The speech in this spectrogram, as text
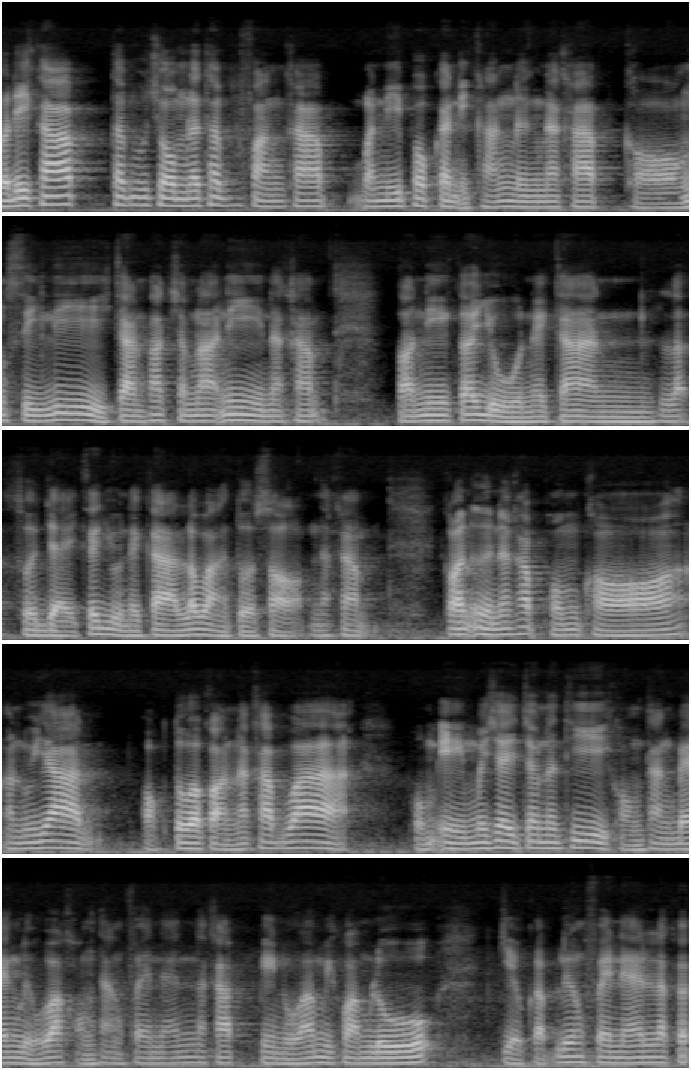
สวัสดีครับท่านผู้ชมและท่านผู้ฟังครับ วันนี้พบกันอีกครั้งหนึ่งนะครับของซีรีส์การพักชำระหนี้นะครับ ตอนนี้ก็อยู่ในการส่วนใหญ่ก็อยู่ในการระหว่างตรวจสอบนะครับ ก่อนอื่นนะครับผมขออนุญาตออกตัวก่อนนะครับว่าผมเองไม่ใช่เจ้าหน้าที่ของทางแบงก์หรือว่าของทางไฟแนนซ์นะครับเพียงแต่ว่ามีความรู้เกี่ยวกับเรื่องไฟแนนซ์แล้วก็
